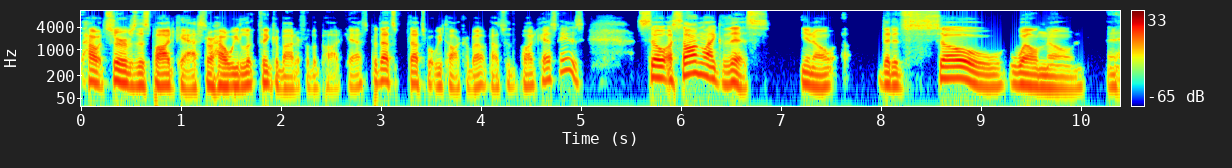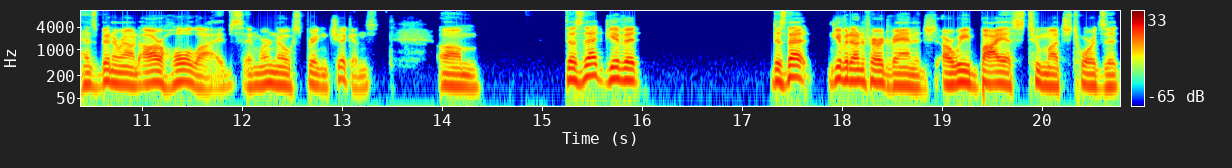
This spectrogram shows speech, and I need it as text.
how it serves this podcast or how we look think about it for the podcast. But that's that's what we talk about. That's what the podcast is. So a song like this, you know, that it's so well known and has been around our whole lives, and we're no spring chickens. Um, does that give it does that give it unfair advantage are we biased too much towards it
